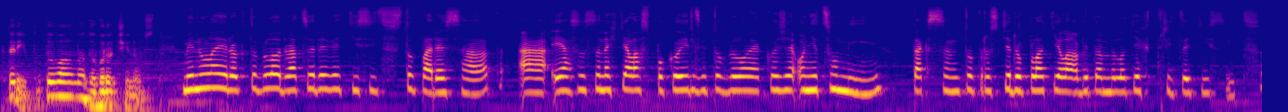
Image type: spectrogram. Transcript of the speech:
který putoval na dobročinnost. Minulý rok to bylo 29 150 a já jsem se nechtěla spokojit, by to bylo jakože o něco míň, tak jsem to prostě doplatila, aby tam bylo těch 30 tisíc.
